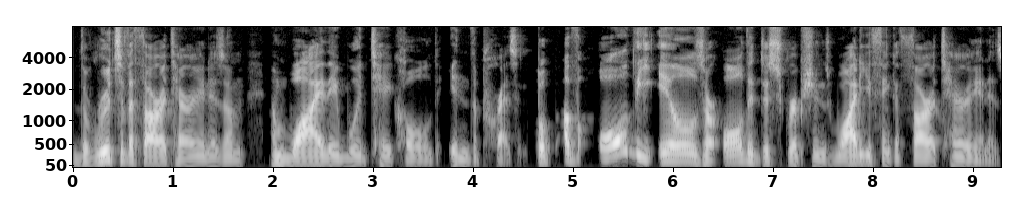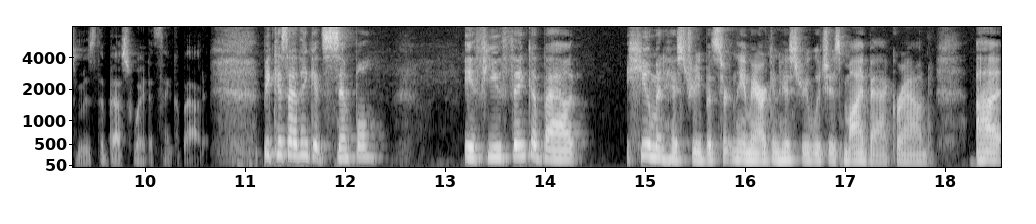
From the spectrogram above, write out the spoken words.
the roots of authoritarianism and why they would take hold in the present. But of all the ills or all the descriptions, why do you think authoritarianism is the best way to think about it? Because I think it's simple. If you think about human history, but certainly American history, which is my background, uh,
